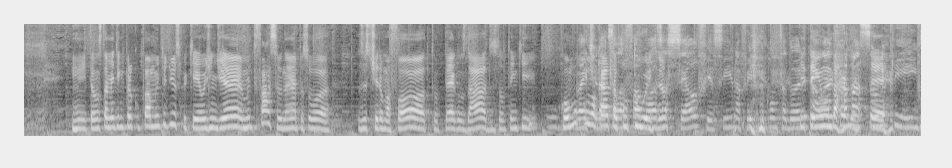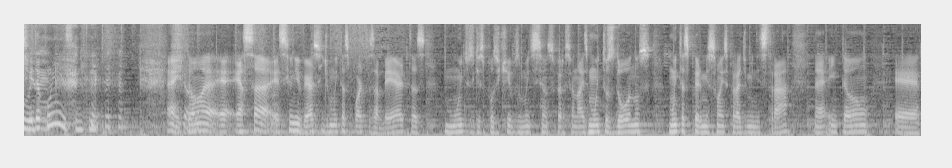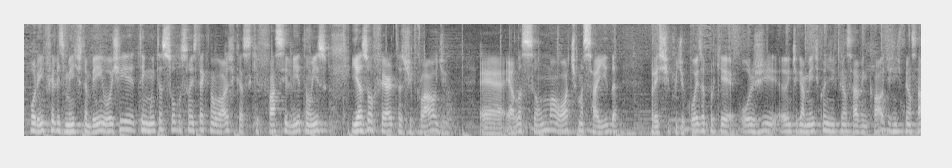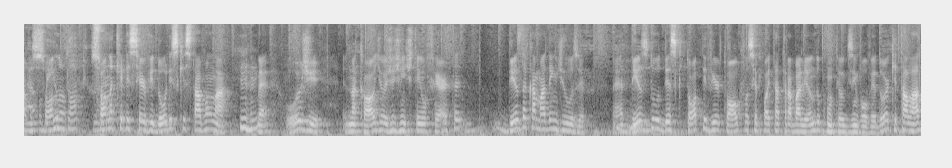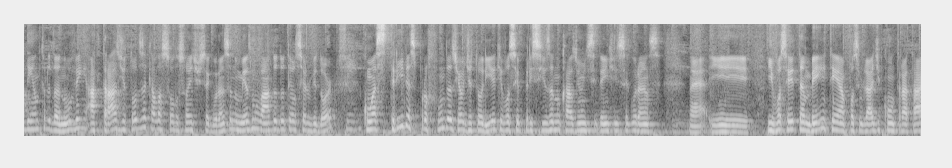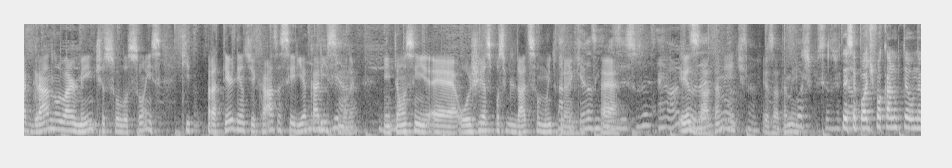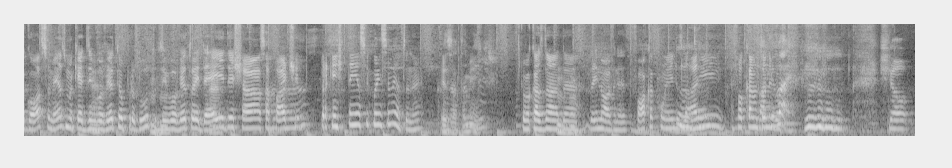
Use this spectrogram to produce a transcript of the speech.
Então você também tem que preocupar muito disso, porque hoje em dia é muito fácil, né? A pessoa às vezes tira uma foto, pega os dados, então tem que como Vai colocar essa cultura, famosa selfie assim na frente do computador e, e tem tá um dado, informação é, do cliente, cuida né? com isso. É, então é, é, essa, esse universo de muitas portas abertas, muitos dispositivos, muitos sistemas operacionais, muitos donos, muitas permissões para administrar. Né? Então, é, porém, infelizmente também hoje tem muitas soluções tecnológicas que facilitam isso e as ofertas de cloud, é, elas são uma ótima saída para esse tipo de coisa, porque hoje, antigamente, quando a gente pensava em cloud, a gente pensava é só, no, utópico, só né? naqueles servidores que estavam lá. Uhum. Né? Hoje, na cloud, hoje a gente tem oferta desde a camada end user. Né? Uhum. Desde o desktop virtual que você pode estar trabalhando com o teu desenvolvedor, que está lá dentro da nuvem, atrás de todas aquelas soluções de segurança, no mesmo lado do teu servidor, Sim. com as trilhas profundas de auditoria que você precisa no caso de um incidente de segurança. Né? E, e você também tem a possibilidade de contratar granularmente soluções que para ter dentro de casa seria caríssimo, né? Então, assim, é, hoje as possibilidades são muito pra grandes. pequenas empresas é. isso é ótimo, né? Exatamente, né? exatamente. Poxa, Você pode focar no teu negócio mesmo, que é desenvolver é. teu produto, uhum. desenvolver a tua ideia é. e deixar essa uhum. parte para quem tem esse conhecimento, né? Exatamente. Como é o caso da, uhum. da, da Inove, né? Foca com eles lá uhum. e focar no Foca teu negócio. vai. Show.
